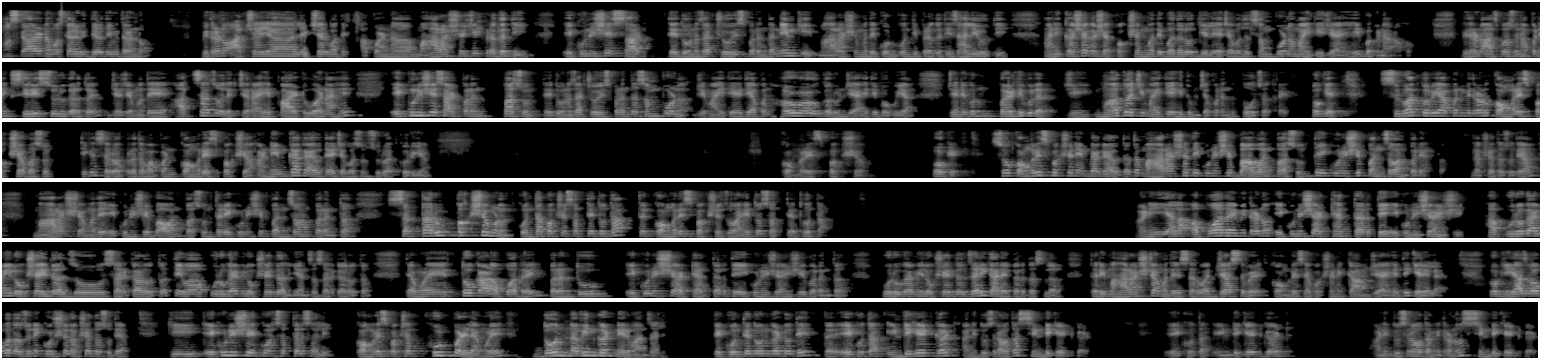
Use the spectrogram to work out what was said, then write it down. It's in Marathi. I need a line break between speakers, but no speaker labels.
नमस्कार, नमस्कार विद्यार्थी मित्रांनो. मित्रांनो आजच्या या लेक्चरमध्ये आपण महाराष्ट्राची प्रगती 1960 ते 2024 पर्यंत नेमकी महाराष्ट्रामध्ये कोणकोणती प्रगती झाली होती आणि कशा-कशा पक्षांमध्ये बदल होत गेले याच्याबद्दल संपूर्ण माहिती जी आहे ही बघणार आहोत. मित्रांनो आजपासून आपण एक सिरीज सुरू करतोय ज्याच्यामध्ये आजचा जो लेक्चर आहे पार्ट वन आहे. 1960 पर्यंत पासून ते 2024 पर्यंत संपूर्ण जी माहिती आहे ती आपण हळूहळू करून जी आहे ती बघूया. जेणेकरून पर्टिक्युलर जी महत्वाची माहिती आहे ही तुमच्यापर्यंत पोहोचत राहील. ओके. सुरुवात करूया आपण मित्रांनो काँग्रेस पक्षापासून. ठीक आहे. सर्वात प्रथम आपण काँग्रेस पक्ष हा नेमका काय होता याच्यापासून सुरुवात करूया. काँग्रेस पक्ष. ओके. सो काँग्रेस पक्ष नेमका काय होता? तर महाराष्ट्रात 1952 पासून ते 1955 पर्यंत. लक्षात असू द्या. महाराष्ट्रामध्ये 1952 पासून तर 1955 पर्यंत सत्तारूढ पक्ष म्हणून कोणता पक्ष सत्तेत होता? तर काँग्रेस पक्ष जो आहे तो सत्तेत होता. आणि याला अपवाद आहे मित्रांनो 1978 ते 1980 हा पुरोगामी लोकशाही दल जो सरकार होतं तेव्हा पुरोगामी लोकशाही दल यांचं सरकार होतं. त्यामुळे तो काळ अपवाद राहील परंतु 1978 ते 1980 पर्यंत पुरोगामी लोकशाही दल जरी कार्य करत असलं तरी महाराष्ट्रामध्ये सर्वात जास्त वेळ काँग्रेस या पक्षाने काम जे आहे ते केलेलं आहे. ओके याचबाबत अजून एक गोष्ट लक्षात असू द्या की एकोणीसशे एकोणसत्तर साली काँग्रेस पक्षात फूट पडल्यामुळे दोन नवीन गट निर्माण झाले. ते कोणते दोन गट होते? तर एक होता इंडिकेट गट आणि दुसरा होता सिंडिकेट गट. एक होता इंडिकेट गट आणि दुसरा होता मित्रांनो सिंडिकेट गट.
